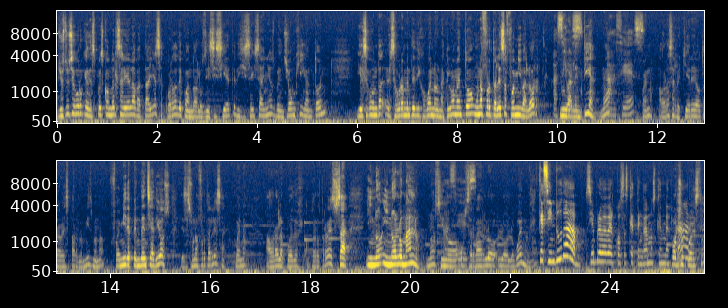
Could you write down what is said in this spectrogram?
yo estoy seguro que después cuando él salía a la batalla, se acuerda de cuando a los 17, 16 años venció a un gigantón y él segunda, eh, seguramente dijo, bueno, en aquel momento una fortaleza fue mi valor, Así mi es. valentía, ¿no? Así es. Bueno, ahora se requiere otra vez para lo mismo, ¿no? Fue mi dependencia a Dios, esa es una fortaleza. Bueno, ahora la puedo ejecutar otra vez. O sea, y no, y no lo malo, ¿no? Sino observar lo, lo- lo bueno, ¿no? Que sin duda siempre va a haber cosas que tengamos que mejorar. supuesto.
